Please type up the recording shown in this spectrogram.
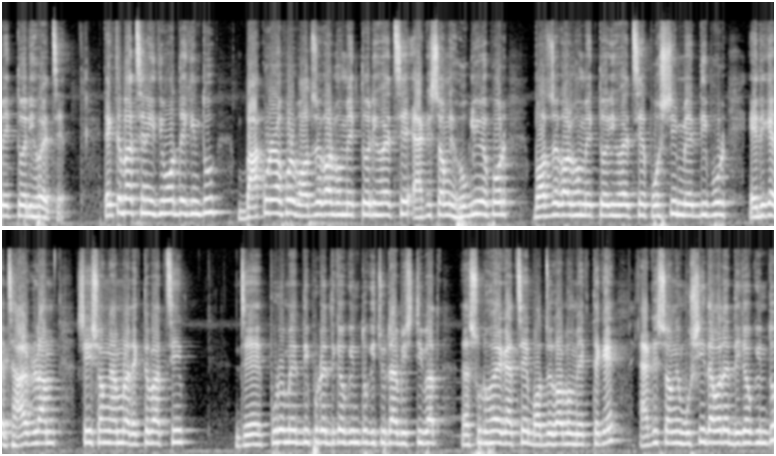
মেঘ তৈরি হয়েছে। দেখতে পাচ্ছেন ইতিমধ্যে কিন্তু বাঁকুড়ার ওপর বজ্রগর্ভ মেঘ তৈরি হয়েছে, একই সঙ্গে হুগলির ওপর বজ্রগর্ভ মেঘ তৈরি হয়েছে, পশ্চিম মেদিনীপুর, এদিকে ঝাড়গ্রাম, সেই সঙ্গে আমরা দেখতে পাচ্ছি যে পূর্ব মেদিনীপুরের দিকেও কিন্তু কিছুটা বৃষ্টিপাত শুরু হয়ে গেছে বজ্রগর্ভ মেঘ থেকে। একই সঙ্গে মুর্শিদাবাদের দিকেও কিন্তু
